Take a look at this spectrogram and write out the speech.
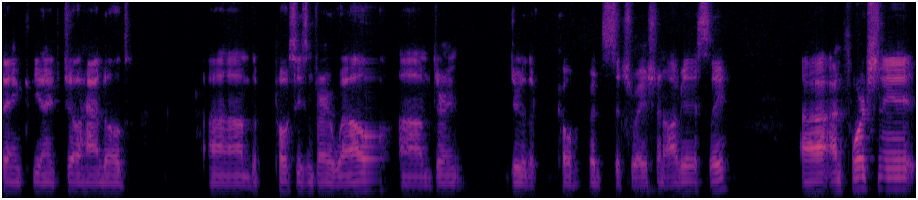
think the NHL handled um, the postseason very well um, during due to the COVID situation, obviously. Uh, unfortunately,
